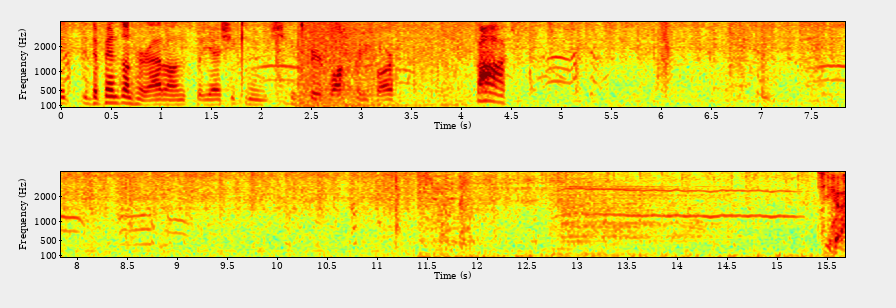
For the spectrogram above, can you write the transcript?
it, it depends on her add-ons, but yeah, she can she can spirit walk pretty far. Fuck. Yeah.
